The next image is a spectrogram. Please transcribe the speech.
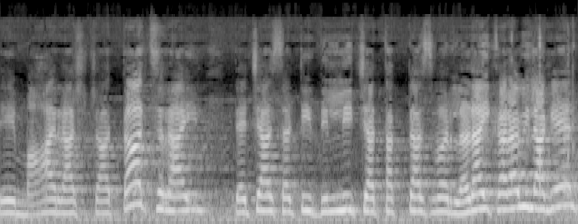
ते महाराष्ट्रातच राहील. त्याच्यासाठी दिल्लीच्या तख्तासवर लढाई करावी लागेल.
